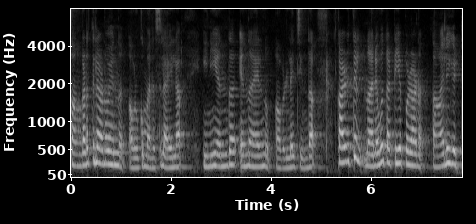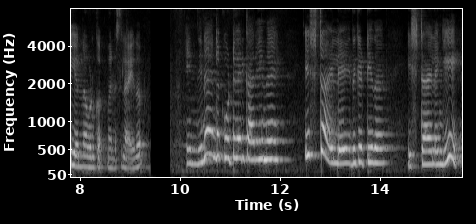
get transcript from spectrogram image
സങ്കടത്തിലാണോ എന്ന് അവൾക്ക് മനസ്സിലായില്ല. ഇനി എന്ത് എന്നായിരുന്നു അവളുടെ ചിന്ത. കഴുത്തിൽ നനവ് തട്ടിയപ്പോഴാണ് താലി കെട്ടി എന്ന് അവൾക്ക് മനസ്സിലായത്. എന്തിനാ എന്റെ കൂട്ടുകാരി കരയുന്നേ? ഇഷ്ടായില്ലേ ഇത് കെട്ടിയത്? ഇഷ്ടായില്ലെങ്കിൽ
